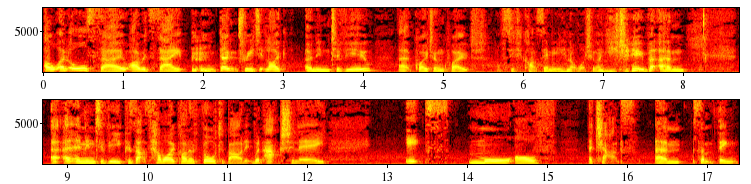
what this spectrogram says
Oh, and also, I would say, don't treat it like an interview, uh, quote unquote. Obviously, if you can't see me, you're not watching on YouTube, but um, a, an interview, because that's how I kind of thought about it, when actually it's more of a chat, um, something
